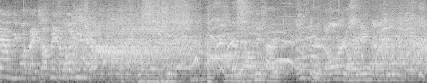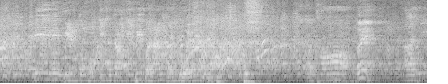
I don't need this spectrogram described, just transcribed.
จ้างวินมอเตอร์ไซค์ขับแม่งสักร้อยยี่สิบเอาพี่ชายร้อนร้อนเล่นนะพี่พี่นี่เปลี่ยนตรงผมจริงผมถามจริงพี่เปิดร้านเสริมสวยแล้วเนี่ยเขาชอบเฮ้ย อะไรพี่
